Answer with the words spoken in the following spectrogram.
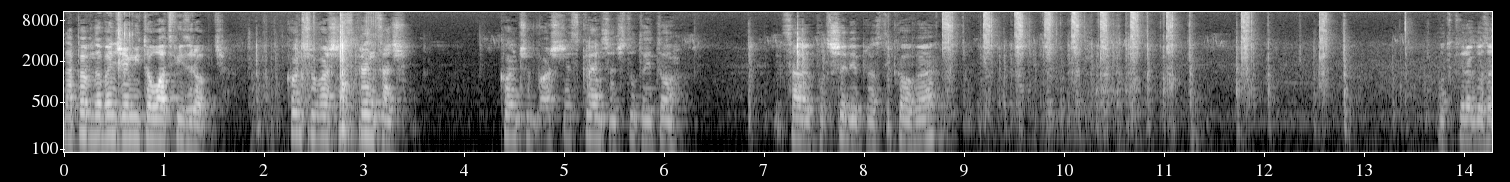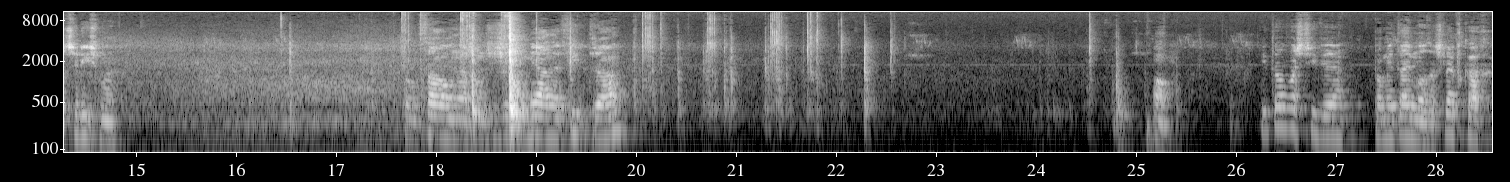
na pewno będzie mi to łatwiej zrobić. Kończę właśnie skręcać kończę właśnie skręcać tutaj to całe podszybie plastikowe. Od którego zaczęliśmy tą całą naszą dzisiaj wymianę filtra. O, i to właściwie, pamiętajmy o zaślepkach,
